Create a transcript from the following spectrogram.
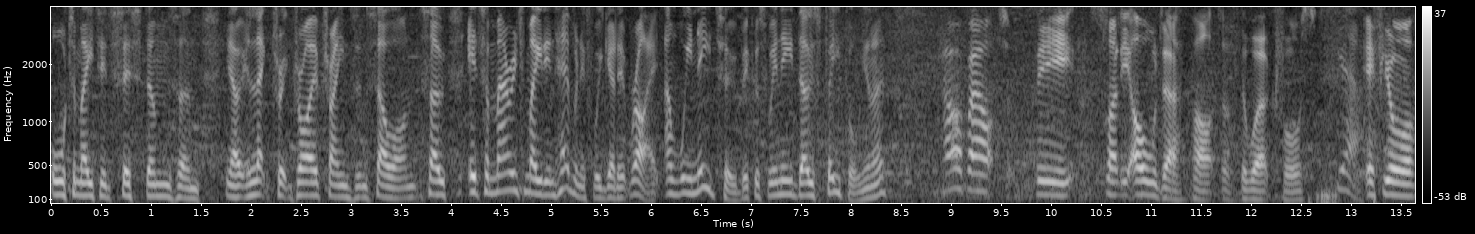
automated systems and you know electric drivetrains and so on. So it's a marriage made in heaven if we get it right, and we need to because we need those people. You know. How about the slightly older part of the workforce? Yeah. If you're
